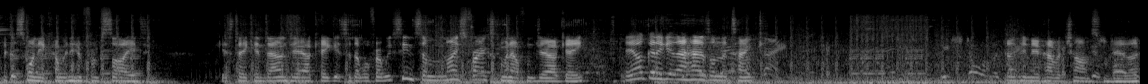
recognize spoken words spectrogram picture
look at Swanee coming in from side. Gets taken down. JRK gets a double frag. We've seen some nice frags coming out from JRK. They are going to get their hands on the tank. Don't think they have a chance from here though.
